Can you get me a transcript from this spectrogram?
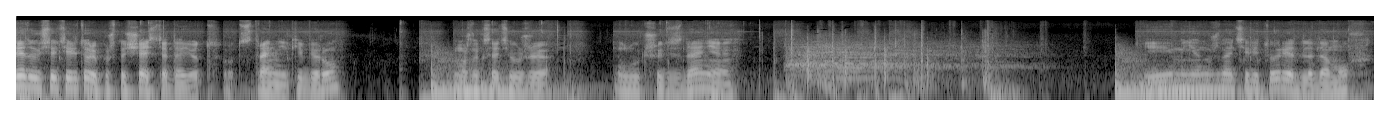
Исследую всю территорию, потому что счастье дает. Вот странники беру. Можно, кстати, уже улучшить здание. И мне нужна территория для домов.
